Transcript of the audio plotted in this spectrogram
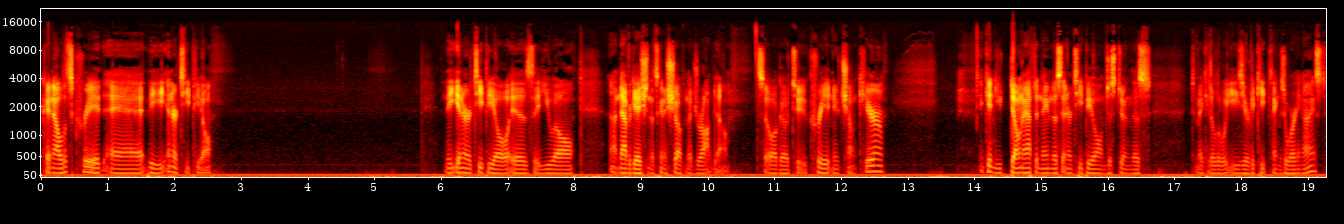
Okay, now let's create a, the inner TPL. The inner TPL is the UL uh, navigation that's going to show up in the dropdown. So I'll go to create new chunk here. Again, you don't have to name this inner TPL. I'm just doing this to make it a little easier to keep things organized.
